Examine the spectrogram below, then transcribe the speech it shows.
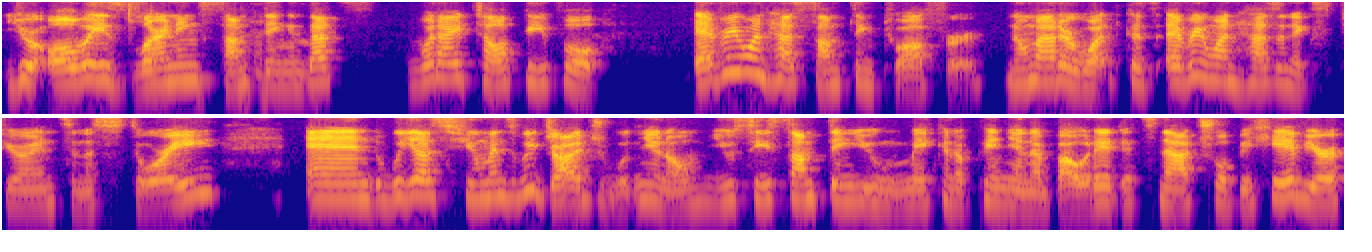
you're always learning something. And that's what i tell people everyone has something to offer no matter what because everyone has an experience and a story. And we as humans we judge you know you see something you make an opinion about it. It's natural behavior.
